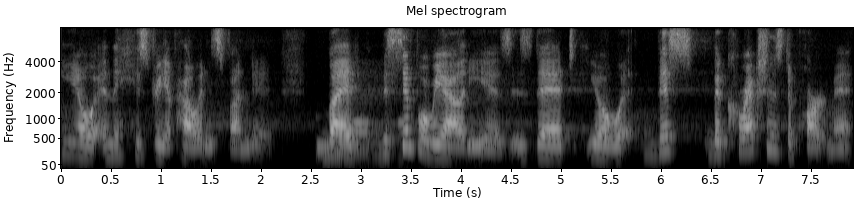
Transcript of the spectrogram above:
you know, and the history of how it is funded. But the simple reality is is that you know this the corrections department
